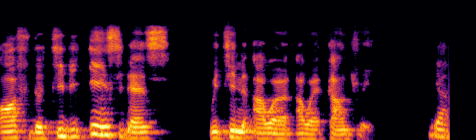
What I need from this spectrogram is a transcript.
of the TB incidence within our, our country. Yeah,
